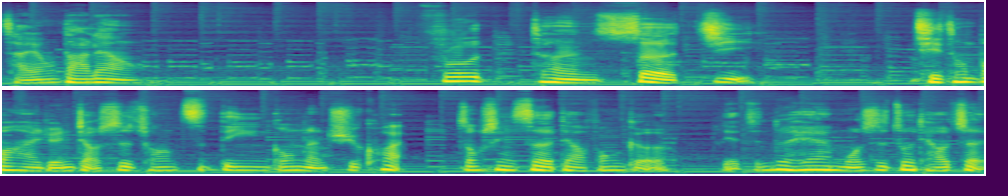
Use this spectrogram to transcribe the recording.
采用大量 Flutter 设计，其中包含圆角视窗、自定义功能区块、中性色调风格，也针对黑暗模式做调整。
